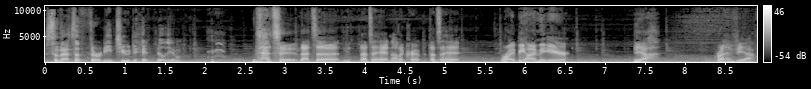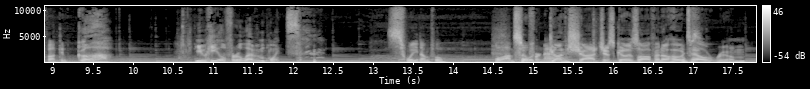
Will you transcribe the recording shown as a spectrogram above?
So that's a 32 to hit Billiam. That's it. That's a that's a hit, not a crit. But that's a hit. right behind the ear. Yeah. Right. Yeah. Fucking. Ugh. You heal for 11 points. Sweet. I'm full. Well, I'm So full for now. gunshot just goes off in a hotel room.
